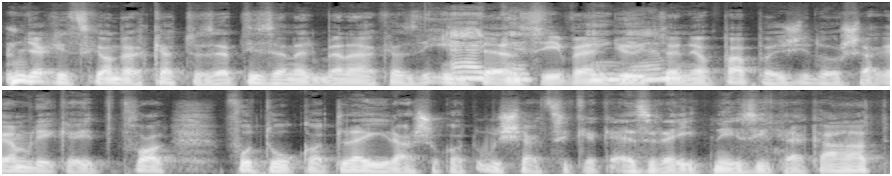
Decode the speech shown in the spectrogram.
Gyekicki András 2011-ben elkezdi Elkezd, intenzíven igen. gyűjteni a pápai zsidóság emlékeit, fotókat, leírásokat, újságcikkek ezreit nézitek át,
